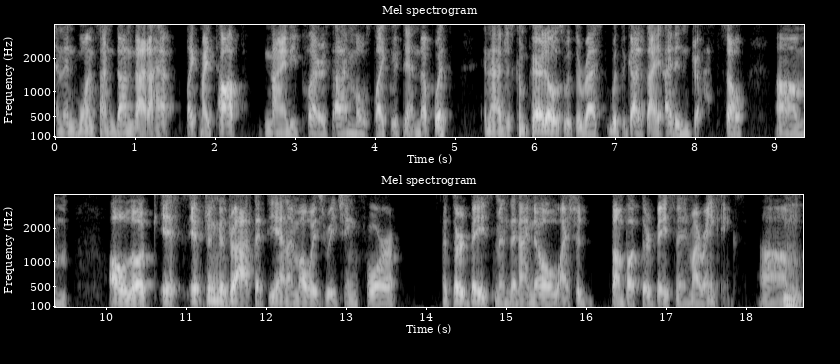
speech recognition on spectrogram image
And then once I'm done that, I have like my top 90 players that I'm most likely to end up with. And then I just compare those with the rest, with the guys that I, I didn't draft. So um, I'll look if, if during the draft at the end, I'm always reaching for a third baseman, then I know I should bump up third baseman in my rankings. Um, mm.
